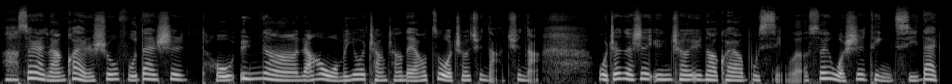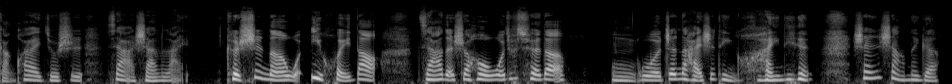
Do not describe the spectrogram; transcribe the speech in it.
啊，虽然凉快很舒服，但是头晕啊。然后我们又常常得要坐车去哪去哪，我真的是晕车晕到快要不行了。所以我是挺期待赶快就是下山来。可是呢，我一回到家的时候，我就觉得。嗯，我真的还是挺 怀念山上那个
